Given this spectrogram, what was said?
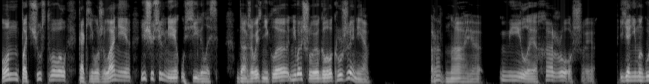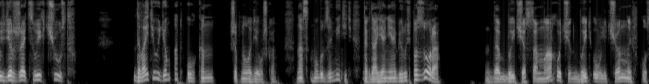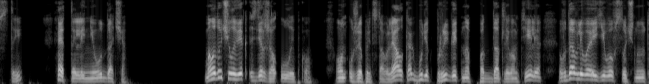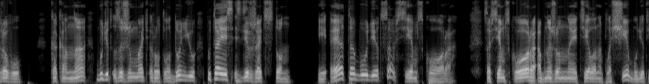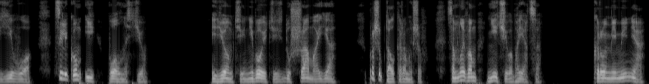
Он почувствовал, как его желание еще сильнее усилилось. Даже возникло небольшое головокружение. «Родная, милая, хорошая, я не могу сдержать своих чувств». «Давайте уйдем от окон», — шепнула девушка. «Нас могут заметить, тогда я не оберусь позора». «Добыча сама хочет быть увлеченной в кусты? Это ли неудача?» Молодой человек сдержал улыбку. Он уже представлял, как будет прыгать на податливом теле, вдавливая его в сочную траву, как она будет зажимать рот ладонью, пытаясь сдержать стон. И это будет совсем скоро. Совсем скоро обнаженное тело на плаще будет его, целиком и полностью. «Идемте, не бойтесь, душа моя!» — прошептал Карамышев. — Со мной вам нечего бояться. — Кроме меня.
